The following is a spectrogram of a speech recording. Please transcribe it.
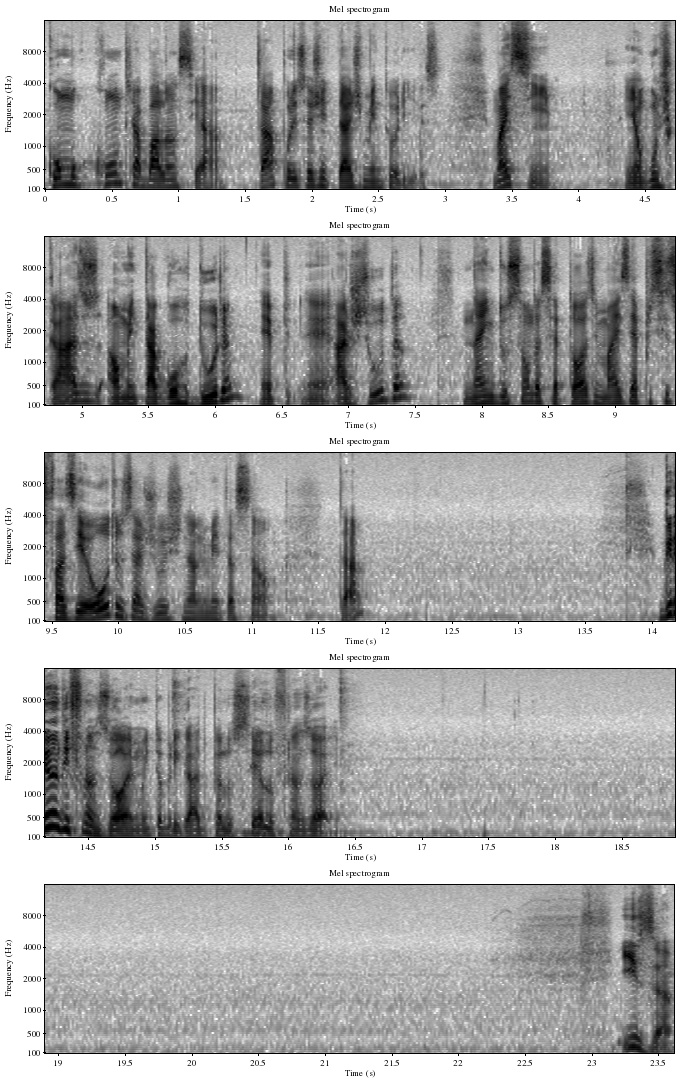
como contrabalancear, tá? Por isso a gente dá as mentorias. Mas sim, em alguns casos, aumentar a gordura é, é, ajuda na indução da cetose, mas é preciso fazer outros ajustes na alimentação tá? Grande Franzói, muito obrigado pelo selo, Franzói. Isa,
